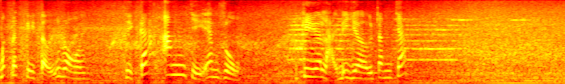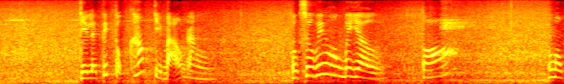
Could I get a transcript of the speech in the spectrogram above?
bất đắc kỳ tử rồi, thì các anh chị em ruột kia lại bây giờ tranh chấp. Chị lại tiếp tục khóc, chị bảo rằng, luật sư biết không bây giờ có một,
